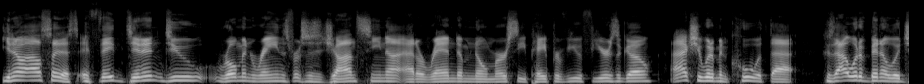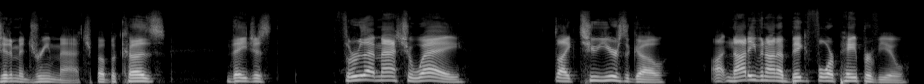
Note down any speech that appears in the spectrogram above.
You know, I'll say this: if they didn't do Roman Reigns versus John Cena at a random No Mercy pay per view a few years ago, I actually would have been cool with that because that would have been a legitimate dream match. But because they just threw that match away like two years ago, uh, not even on a Big Four pay per view,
